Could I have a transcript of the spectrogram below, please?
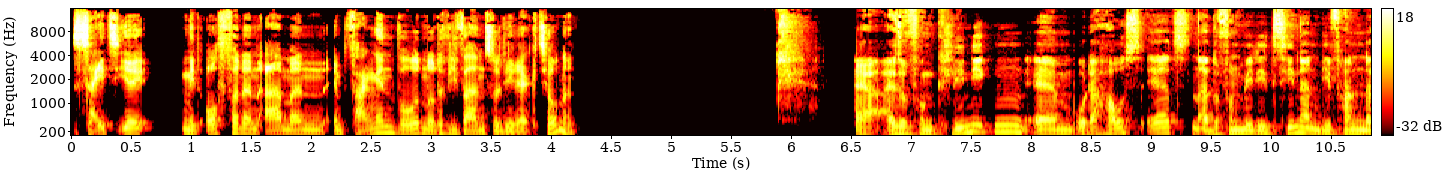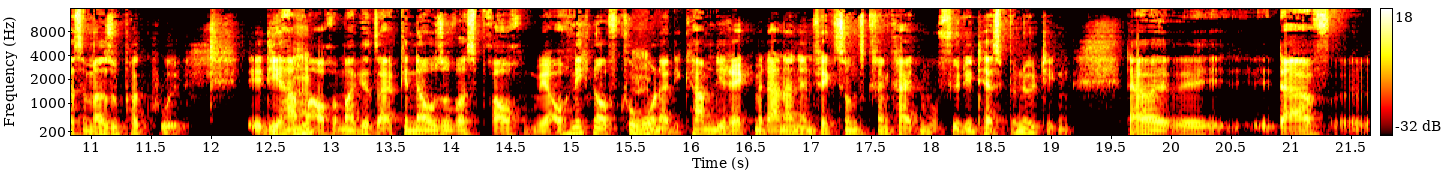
Seid ihr mit offenen Armen empfangen worden oder wie waren so die Reaktionen? Ja, also von Kliniken ähm, oder Hausärzten, also von Medizinern, die fanden das immer super cool. Die haben mhm. auch immer gesagt, genau sowas brauchen wir. Auch nicht nur auf Corona, mhm. die kamen direkt mit anderen Infektionskrankheiten, wofür die Tests benötigen. Da, äh, da, äh,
